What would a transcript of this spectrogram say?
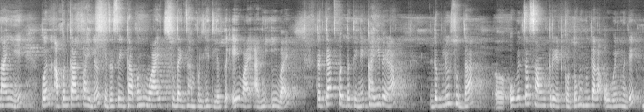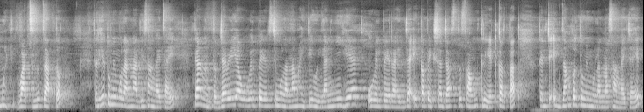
नाही आहे पण आपण काल पाहिलं की जसं इथं आपण वायसुद्धा एक्झाम्पल घेतलं होतं ए वाय आणि ई वाय तर त्याच पद्धतीने काही वेळा डब्ल्यूसुद्धा ओवेलचा साऊंड क्रिएट करतो म्हणून त्याला ओवेलमध्ये म्हट वाचलं जातं. तर हे तुम्ही मुलांना आधी सांगायचं आहे. त्यानंतर ज्यावेळी या ओवेल पेयर्सची मुलांना माहिती होईल आणि हे ओवेल पेअर आहेत ज्या एकापेक्षा जास्त साऊंड क्रिएट करतात त्यांचे एक्झाम्पल तुम्ही मुलांना सांगायचे आहेत.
